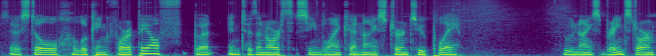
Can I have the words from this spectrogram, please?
So still looking for a payoff, but into the north seemed like a nice turn to play. Ooh, nice brainstorm.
